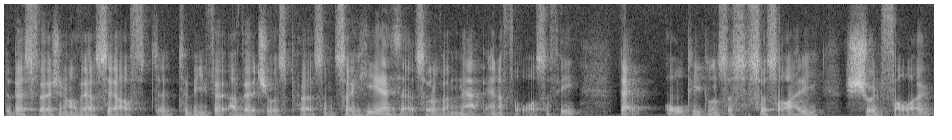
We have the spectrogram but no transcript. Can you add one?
the best version of ourselves to, to be a virtuous person. So he has that sort of a map and a philosophy that all people in society should follow.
